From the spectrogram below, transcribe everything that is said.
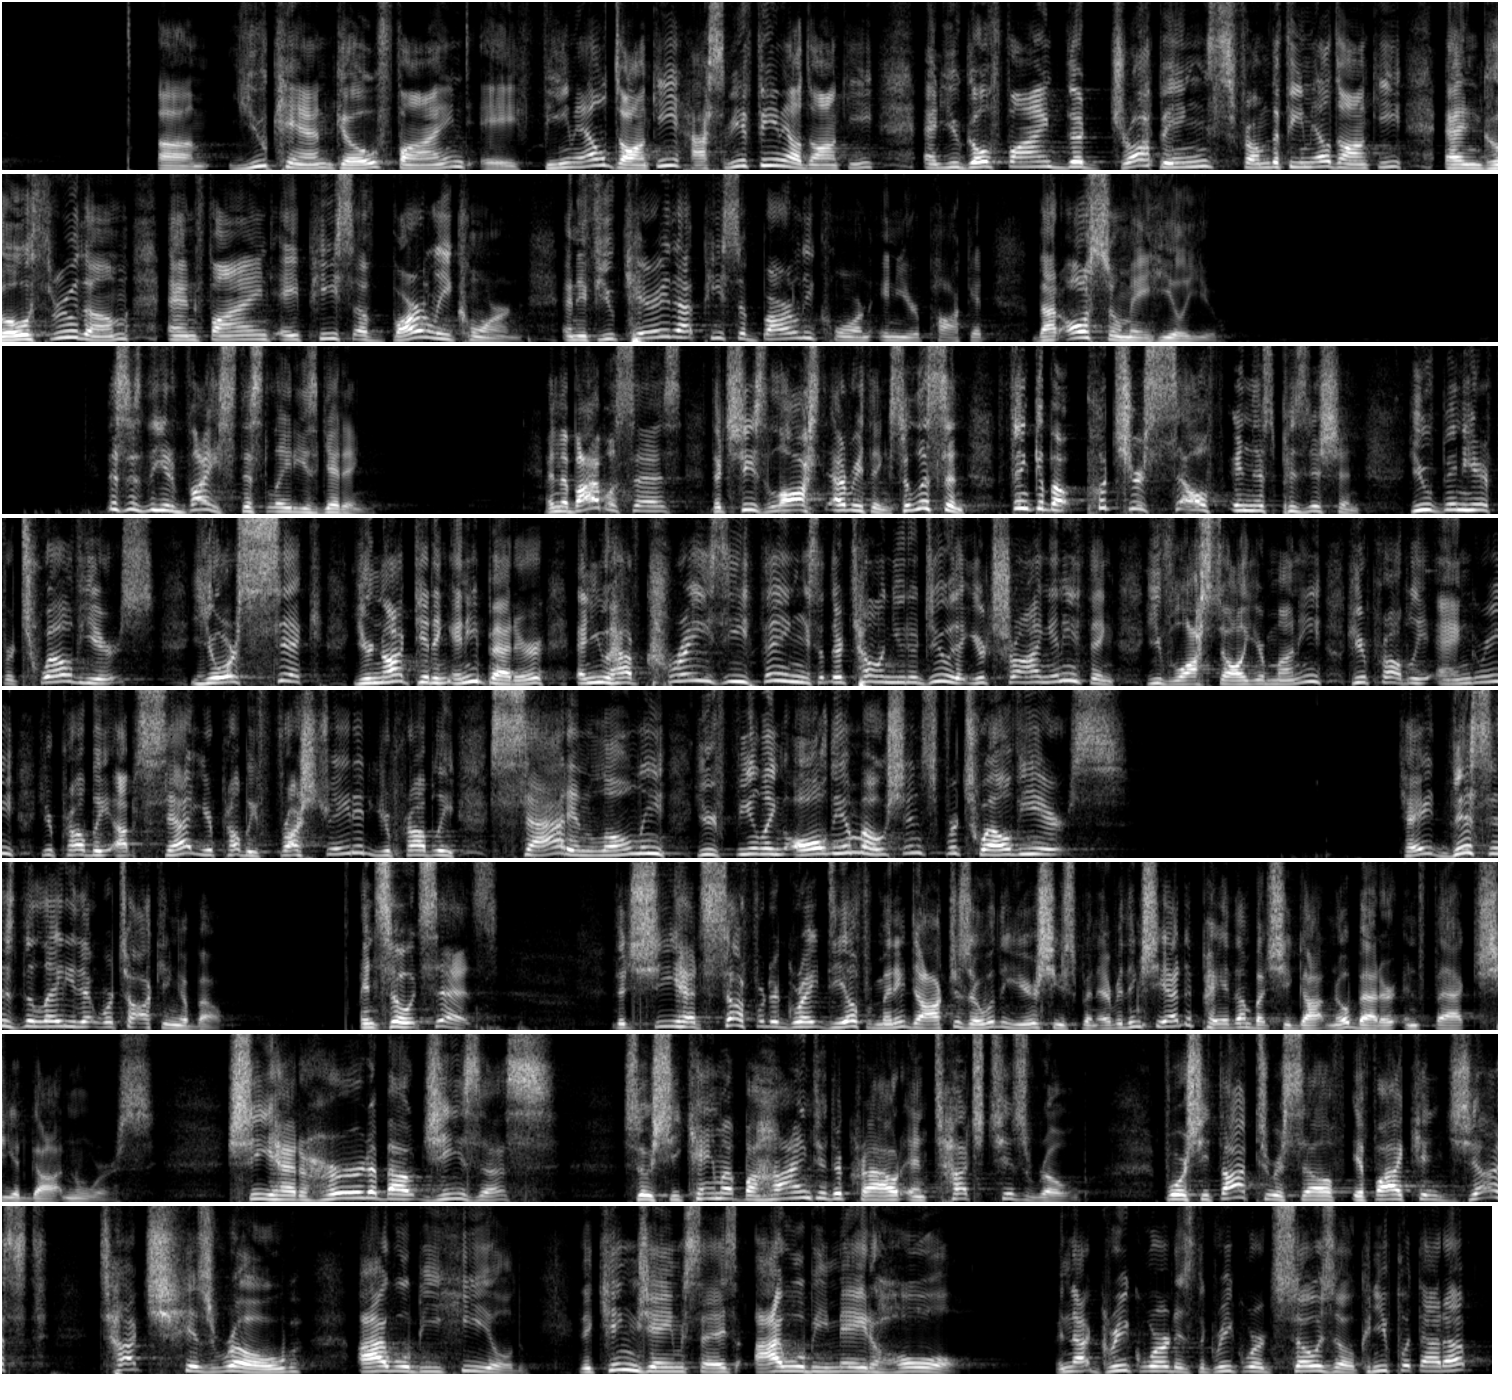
Um, you can go find a female donkey, has to be a female donkey, and you go find the droppings from the female donkey and go through them and find a piece of barley corn. And if you carry that piece of barley corn in your pocket, that also may heal you. This is the advice this lady's getting. And the Bible says that she's lost everything. So listen, think about, put yourself in this position. You've been here for 12 years, you're sick, you're not getting any better, and you have crazy things that they're telling you to do, that you're trying anything. You've lost all your money, you're probably angry, you're probably upset, you're probably frustrated, you're probably sad and lonely, you're feeling all the emotions for 12 years. Okay, this is the lady that we're talking about. And so it says, that she had suffered a great deal from many doctors over the years. She spent everything she had to pay them, but she got no better. In fact, she had gotten worse. She had heard about Jesus, so she came up behind to the crowd and touched his robe. For she thought to herself, if I can just touch his robe, I will be healed. The King James says, I will be made whole. And that Greek word is the Greek word sozo. Can you put that up?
